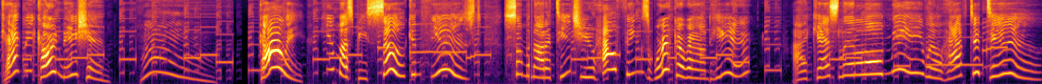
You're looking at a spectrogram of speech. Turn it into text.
Cagney Carnation. Hmm. Golly, you must be so confused. Someone ought to teach you how things work around here. I guess little old me will have to do.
